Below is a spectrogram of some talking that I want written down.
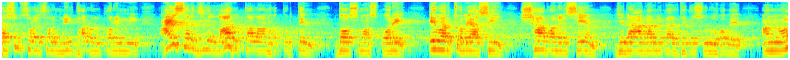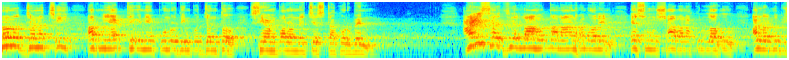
রাসুল সাল্লাহ সাল্লাম নির্ধারণ করেননি। আইসার জি আল্লাহ তালান করতেন দশ মাস পরে। এবার চলে আসি শাবানের সেম যেটা আগামীকাল থেকে শুরু হবে। আমি অনুরোধ জানাচ্ছি, আপনি এক থেকে নিয়ে পনেরো দিন পর্যন্ত শ্যাম পালনের চেষ্টা করবেন। আইসা জি আল্লাহ তালানহা বলেন এ সময় শাবানাকুল্লাহু আল্লাহ নবী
